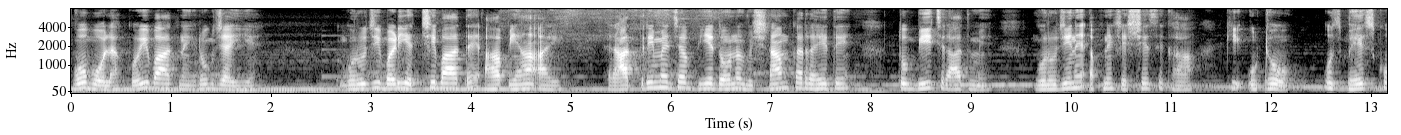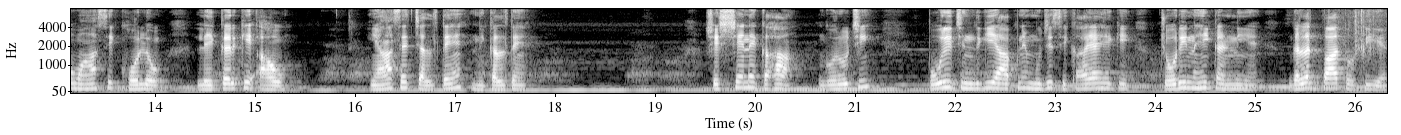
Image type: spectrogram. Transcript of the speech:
वो बोला, कोई बात नहीं। रुक जाइए। गुरुजी, बड़ी अच्छी बात है। आप यहाँ आए। रात्रि में जब ये दोनों विश्राम कर रहे थे तो बीच रात में गुरुजी ने अपने शिष्य से कहा कि उठो। उस भैंस को वहाँ से खोलो, लेकर के आओ। यहाँ से चलते हैं, निकलते हैं। शिष्य ने कहा, गुरुजी, पूरी ज़िंदगी आपने मुझे सिखाया है कि चोरी नहीं करनी है, गलत बात होती है।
